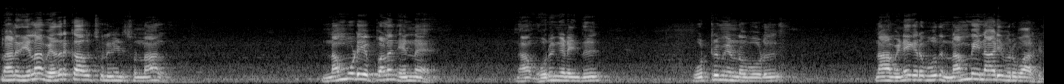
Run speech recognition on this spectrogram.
நான் இதெல்லாம் எதற்காக சொல்லுவேன் சொன்னால் நம்முடைய பலன் என்ன? நாம் ஒருங்கிணைந்து ஒற்றுமை நாம் இணைகிற போது நம்மை நாடி வருவார்கள்.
